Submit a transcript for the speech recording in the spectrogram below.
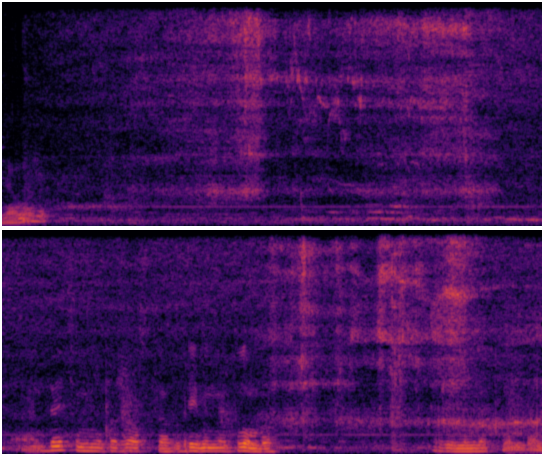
Для ложек. А, Дайте мне, пожалуйста, временную пломбу. Временная пломба.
